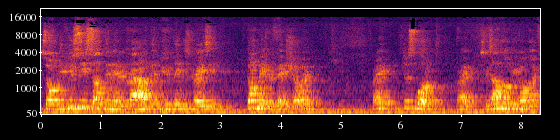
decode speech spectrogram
So if you see something in a crowd that you think is crazy, don't make your face show it, right? Just look, right? Because I'm looking going like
